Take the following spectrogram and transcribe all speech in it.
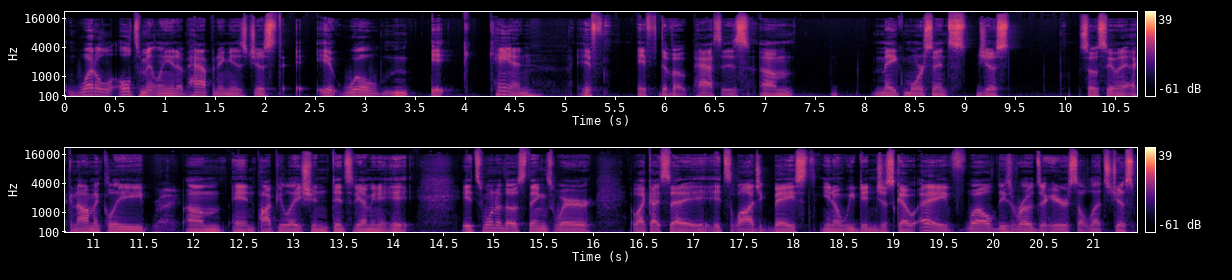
what'll ultimately end up happening is just it will, it can, if if the vote passes, um, make more sense just socioeconomically Right. um, and population density. I mean, it it's one of those things where, like I said, it's logic based. You know, we didn't just go, hey, well, these roads are here, so let's just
